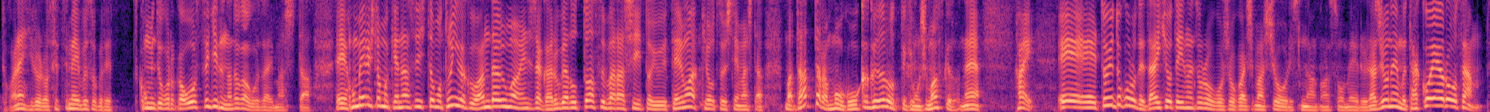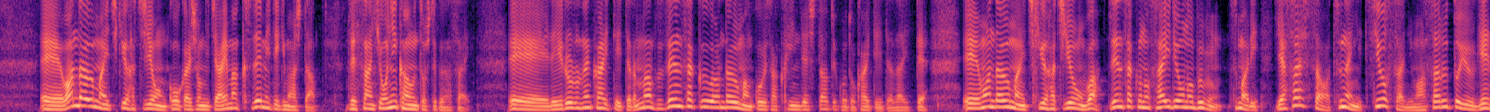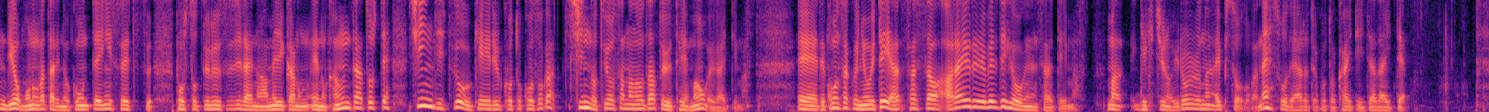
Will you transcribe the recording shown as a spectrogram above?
とかねいろいろ説明不足でツッコミどころが多すぎるなどがございました、えー褒める人もけなす人もとにかくワンダーウーマンを演じたガルガドットは素晴らしいという点は共通していました、まあ、だったらもう合格だろうって気もしますけどね。はい、えーというところで代表的なところをご紹介しましょう。リスナー感想メールラジオネームたこやろうさん。えーワンダーウーマン1984公開初日 IMAX で見てきました。絶賛表にカウントしてください、えーでいろいろね書いていただまず前作ワンダーウーマンこういう作品でしたということを書いていただいて、えーワンダーウーマン1984は前作の最良の部分つまり優しさは常に強さに勝るという原理を物語の根底に据えつつポストトゥルース時代のアメリカのへのカウンターとして真実を受け入れることこそが真の強さなのだというテーマを描いています、えーで今作において優しさはあらゆるレベルで表現されています。まあ劇中のいろいろなエピソードがねそうであるということを書いていただいて。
